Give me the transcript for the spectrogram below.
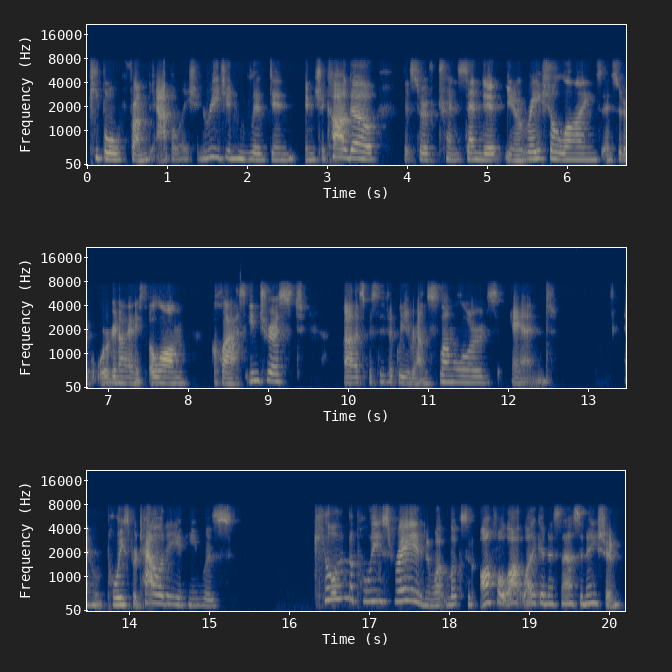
people from the Appalachian region who lived in in Chicago that sort of transcended you know racial lines and sort of organized along class interest, uh, specifically around slumlords and and police brutality. And he was killed in a police raid in what looks an awful lot like an assassination.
